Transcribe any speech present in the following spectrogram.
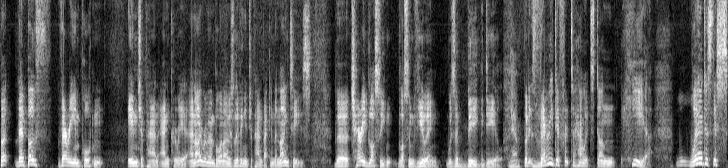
but they're both very important in Japan and Korea. And I remember when I was living in Japan back in the 90s, the cherry blossom blossom viewing was a big deal. Yeah. But it's very different to how it's done here. Where does this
